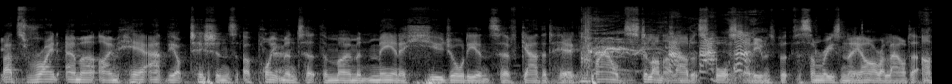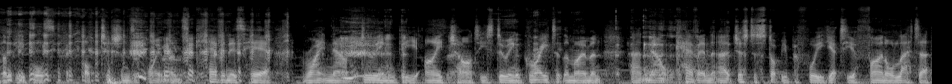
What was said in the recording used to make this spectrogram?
That's right, Emma. I'm here at the optician's appointment at the moment. Me and a huge audience have gathered here. Crowds still aren't allowed at sports stadiums, but for some reason they are allowed at other people's optician's appointments. Kevin is here right now doing the eye chart. He's doing great at the moment. Uh, now, Kevin, uh, just to stop you before you get to your final letter,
